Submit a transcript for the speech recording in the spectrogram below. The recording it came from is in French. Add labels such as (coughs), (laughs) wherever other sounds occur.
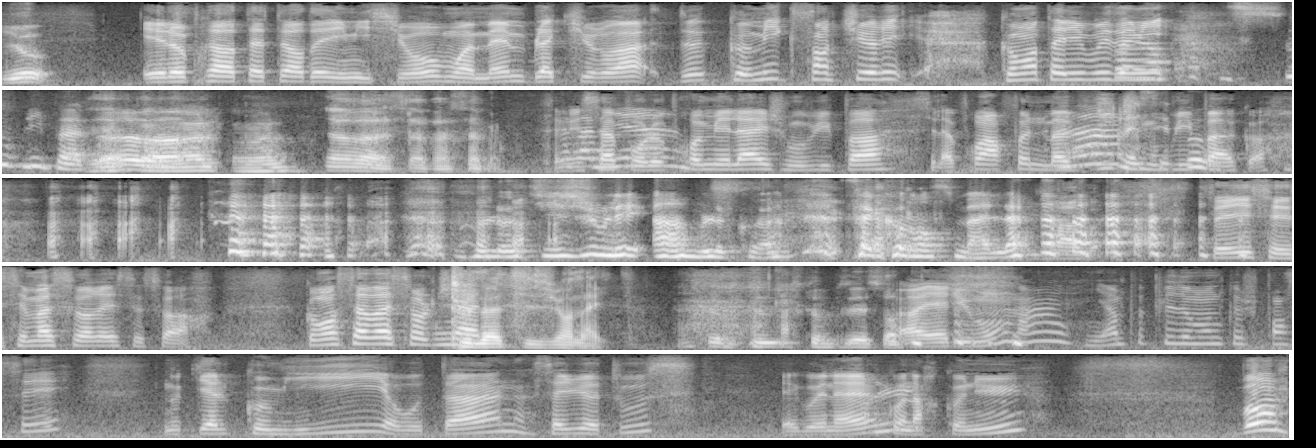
Yo Et le présentateur de l'émission, moi-même, Black Curua de Comics Sanctuary. Comment allez-vous les amis? S'oublie pas Eh, quoi. pas va. mal, pas mal. Ça va, ça va, ça va. Savez va ça pour le premier live, je m'oublie pas. C'est la première fois de ma Ah, vie que je m'oublie pas quoi. (laughs) L'autre il joue les humbles quoi. Ça commence mal. (laughs) Ça y est, c'est ma soirée ce soir. Comment ça va sur le chat Tonight is your night. Comme, tout- comme tous les soirs. Ah, Il y a du monde, hein. il y a un peu plus de monde que je pensais. Donc il y a le Komi, il y a Wotan, salut à tous. Il y a Salut. qu'on a reconnu. Bon,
